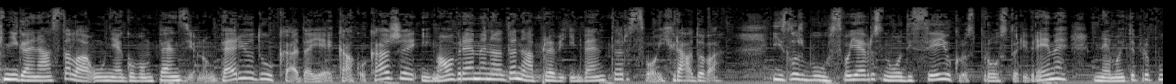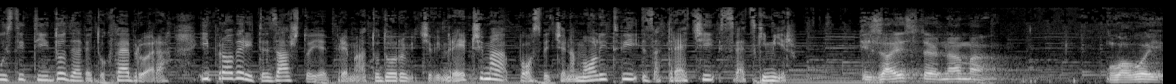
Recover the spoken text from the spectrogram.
Knjiga je nastala u njegovom penzionom periodu kada je, kako kaže, imao vremena da napravi inventar svojih radova. Izložbu Svojevrsnu odiseju kroz prostor i vreme nemojte propustiti do 9. februara i proverite zašto je, prema Todorovićevim rečima, posvećena molitvi za treći svetski mir. I zaista je nama u ovoj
